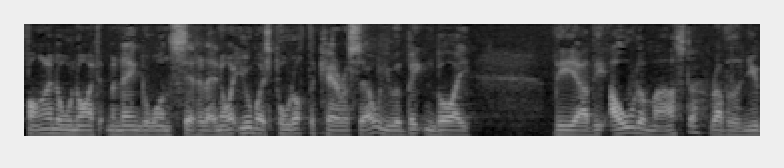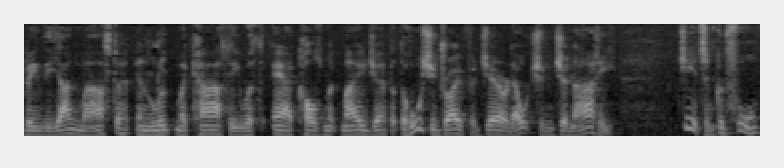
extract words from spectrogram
final night at Menangle on Saturday night. You almost pulled off the carousel. You were beaten by the uh, the older master rather than you being the young master in Luke McCarthy with our Cosmic Major. But the horse you drove for Jared Alchin, Janati, gee, it's in good form.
